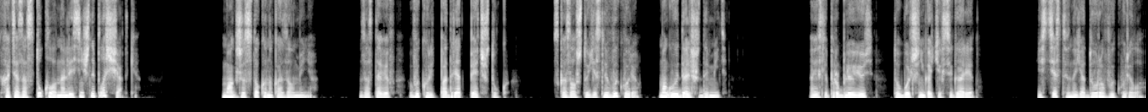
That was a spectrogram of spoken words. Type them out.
хотя застукала на лестничной площадке. Макс жестоко наказал меня, заставив выкурить подряд пять штук. Сказал, что если выкурю, могу и дальше дымить. А если проблююсь, то больше никаких сигарет. Естественно, я дура выкурила,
